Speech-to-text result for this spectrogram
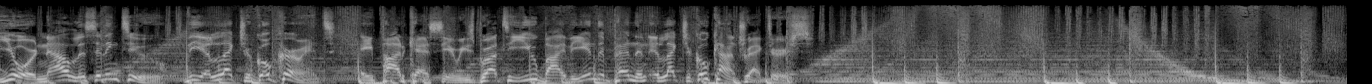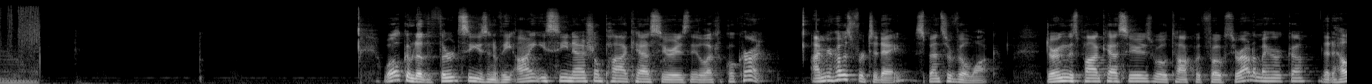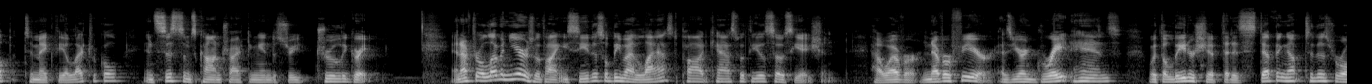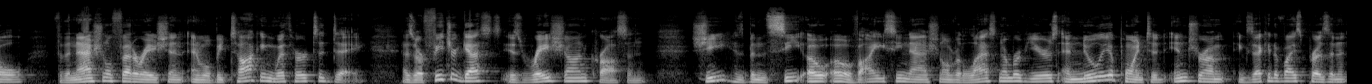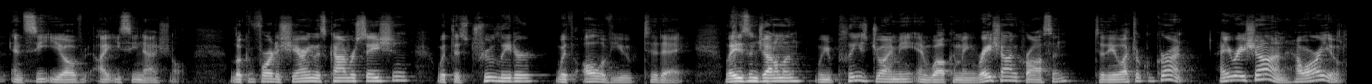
You're now listening to The Electrical Current, a podcast series brought to you by the Independent Electrical Contractors. Welcome to the third season of the IEC National Podcast Series, The Electrical Current. I'm your host for today, Spenser Villwock. During this podcast series, we'll talk with folks throughout America that help to make the electrical and systems contracting industry truly great. And after 11 years with IEC, this will be my last podcast with the association. However, never fear, as you're in great hands with the leadership that is stepping up to this role for the National Federation, and we'll be talking with her today. As our featured guest is Raeshawn Crosson. She has been the COO of IEC National over the last number of years and newly appointed interim executive vice president and CEO of IEC National. Looking forward to sharing this conversation with this true leader with all of you today. Ladies and gentlemen, will you please join me in welcoming Raeshawn Crosson to the Electrical Current? Hey, Raeshawn, how are you?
